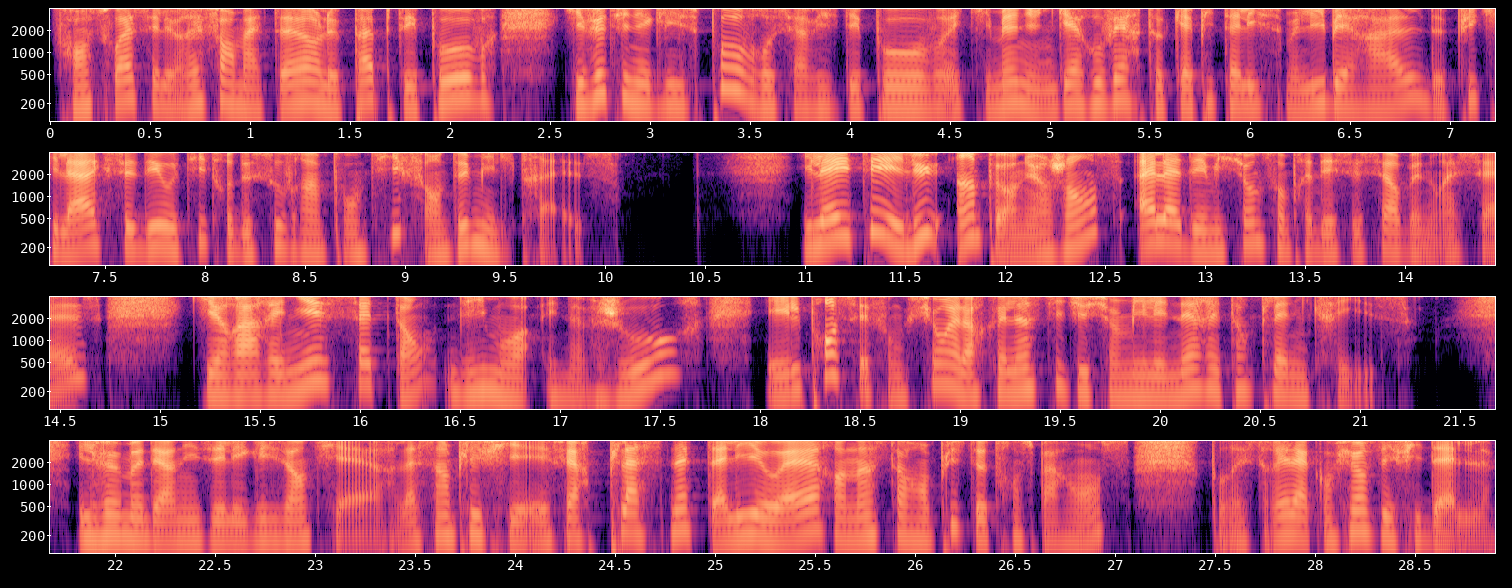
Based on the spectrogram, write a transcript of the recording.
François, c'est le réformateur, le pape des pauvres, qui veut une Église pauvre au service des pauvres et qui mène une guerre ouverte au capitalisme libéral depuis qu'il a accédé au titre de souverain pontife en 2013. Il a été élu un peu en urgence à la démission de son prédécesseur Benoît XVI, qui aura régné 7 ans, 10 mois et 9 jours, et il prend ses fonctions alors que l'institution millénaire est en pleine crise. Il veut moderniser l'Église entière, la simplifier et faire place nette à l'IOR en instaurant plus de transparence pour restaurer la confiance des fidèles.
